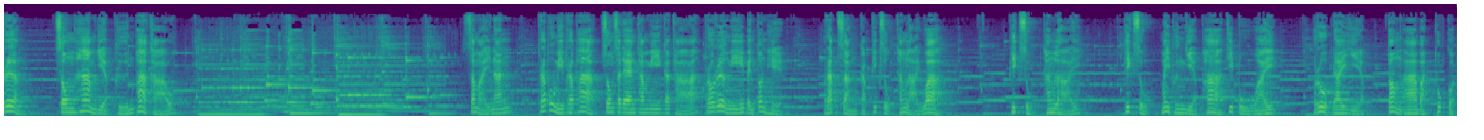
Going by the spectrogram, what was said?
เรื่อง ทรงห้ามเหยียบผืนผ้าขาว สมัยนั้น พระผู้มีพระภาคทรงแสดงธรรมมีกถา เพราะเรื่องนี้เป็นต้นเหตุ รับสั่งกับภิกษุทั้งหลายว่า ภิกษุทั้งหลาย ภิกษุไม่พึงเหยียบผ้าที่ปูไว้ รูปใดเหยียบต้องอาบัตทุกกฎ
